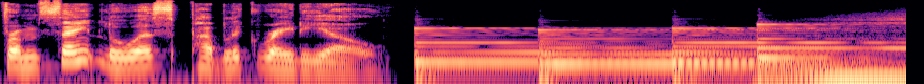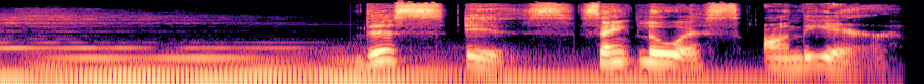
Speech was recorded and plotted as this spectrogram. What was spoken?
from St. Louis Public Radio. This is St. Louis on the Air.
